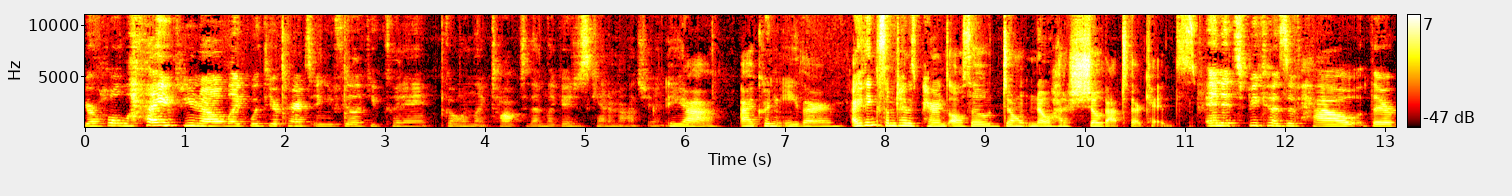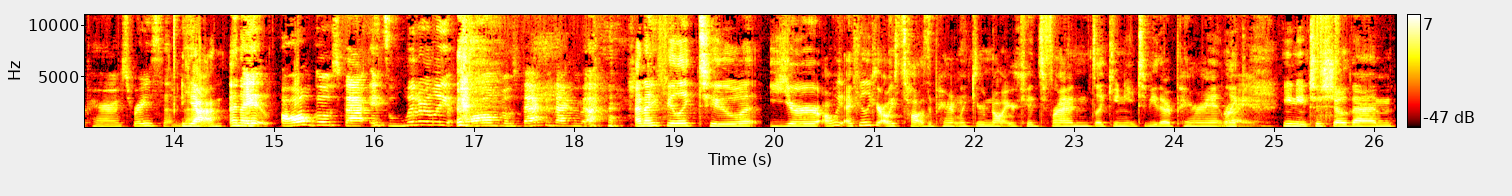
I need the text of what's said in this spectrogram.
your whole life, you know, like with your parents, and you feel like you couldn't go and like talk to them. Like I just can't imagine. Yeah, I couldn't either. I think sometimes parents also don't know how to show that to their kids. And it's because of how their parents raised them. then. Yeah, and I- it all goes back. It's literally all goes back and back and back. And I feel like too, you're always I feel like you're always taught as a parent like you're not your kid's friend, like you need to be their parent, Right. like you need to show them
